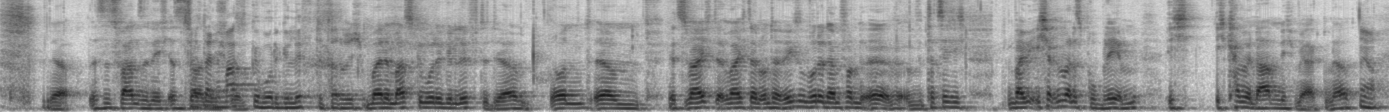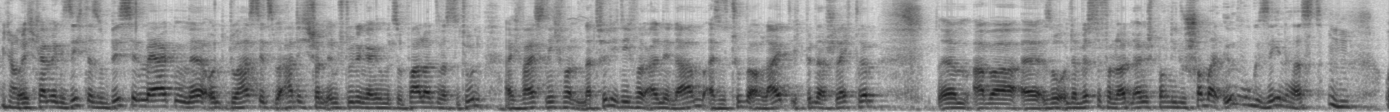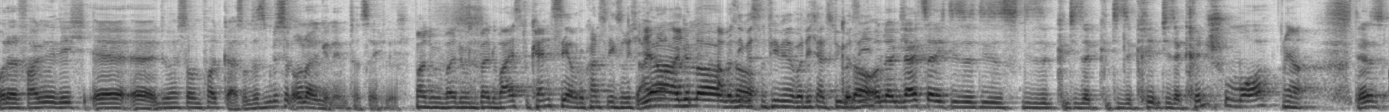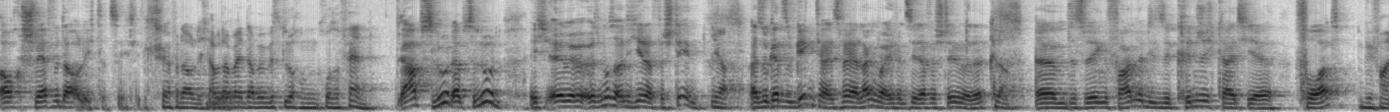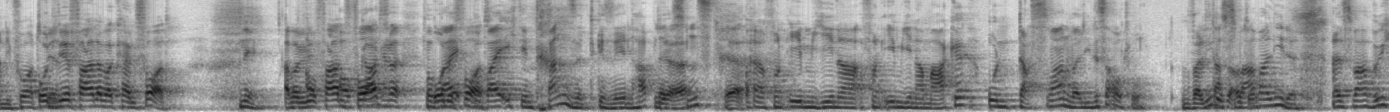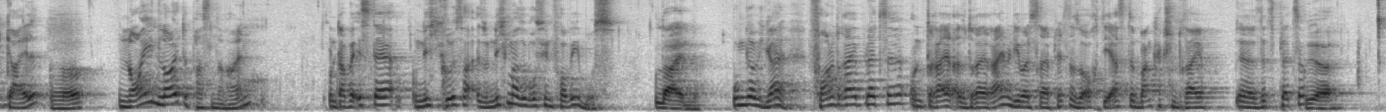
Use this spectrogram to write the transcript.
Ja, das ist wahnsinnig. Es ist Das heißt, deine wahnsinnig schlimm. Maske wurde geliftet dadurch. Meine Maske wurde geliftet, ja. Und ähm, jetzt war ich, war ich dann unterwegs und wurde dann von äh, tatsächlich, mir, ich habe immer das Problem, ich, ich kann mir Namen nicht merken, ne? Ja, ich auch Und ich kann mir Gesichter so ein bisschen merken, ne? Und du hast jetzt, hatte ich schon im Studiengang mit so ein paar Leuten was zu tun, aber ich weiß nicht von, natürlich nicht von allen den Namen. Also es tut mir auch leid, ich bin da schlecht drin. Ähm, aber äh, so, und dann wirst du von Leuten angesprochen, die du schon mal irgendwo gesehen hast. Mhm. Und dann fragen die dich, äh, äh, du hast doch einen Podcast. Und das ist ein bisschen unangenehm tatsächlich. Weil du, weil, du, weil du weißt, du kennst sie, aber du kannst sie nicht so richtig Ja, einordnen. genau, Aber sie genau. wissen viel mehr über dich als du über Genau, sie. und dann gleichzeitig diese, dieses, diese, dieser, diese, dieser Cringe-Humor, Ja, der ist auch schwer verdaulich tatsächlich. schwer verdaulich. Aber dabei, dabei bist du doch ein großer Fan. Ja, absolut, absolut. Ich, äh, das muss auch nicht jeder verstehen. Ja. Also ganz im Gegenteil, es wäre ja langweilig, wenn es jeder verstehen würde. Klar. Ähm, deswegen fahren wir diese Cringigkeit hier fort. Wir fahren die fort. Und wir fahren aber kein Ford. nee. Aber wir fahren Auf keinen Fall. ohne wobei, Ford. wobei ich den Transit gesehen habe Ja, letztens ja. Äh, von, eben jener, von eben jener Marke und das war ein valides Auto. Ein valides Das Auto. war valide. Also es war wirklich geil. Neun Leute passen da rein und dabei ist der nicht größer, also nicht mal so groß wie ein VW-Bus. Nein. Unglaublich geil. Vorne drei Plätze und drei, also drei Reihen mit jeweils drei Plätzen. Also auch die erste Bank hat schon drei äh, Sitzplätze. Ja.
